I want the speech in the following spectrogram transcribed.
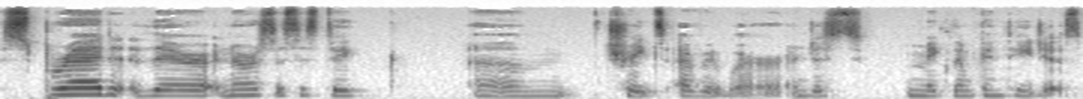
spread their narcissistic um, traits everywhere and just make them contagious.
